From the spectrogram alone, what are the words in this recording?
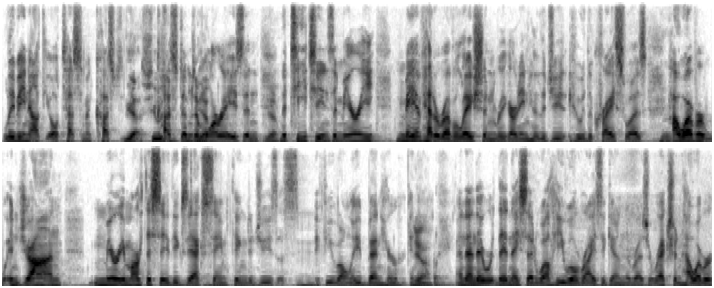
living out the Old Testament cust- Yeah, was- customs and mores and Yeah. the teachings. And Mary may have had a revelation regarding who the Je- who the Christ was. However, in John, Mary and Martha say the exact same thing to Jesus. If you've only been here, you Yeah. know. And then they were then they said, well, he will rise again in the resurrection. However,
